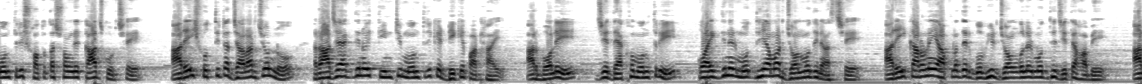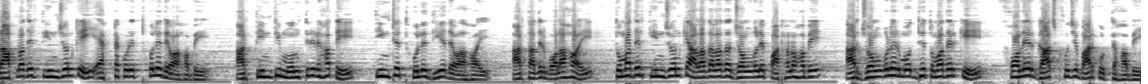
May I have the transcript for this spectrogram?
মন্ত্রী সততার সঙ্গে কাজ করছে। আর এই সত্যিটা জানার জন্য রাজা একদিন ওই তিনটি মন্ত্রীকে ডেকে পাঠায় আর বলে যে, দেখো মন্ত্রী, কয়েকদিনের মধ্যেই আমার জন্মদিন আসছে, আর এই কারণেই আপনাদের গভীর জঙ্গলের মধ্যে যেতে হবে, আর আপনাদের তিনজনকেই একটা করে থলে দেওয়া হবে, আর তিনটি মন্ত্রীর হাতে তিনটে থলে দিয়ে দেওয়া হয়, আর তাদের বলা হয়, তোমাদের তিনজনকে আলাদা আলাদা জঙ্গলে পাঠানো হবে আর জঙ্গলের মধ্যে তোমাদেরকে ফলের গাছ খুঁজে বার করতে হবে,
